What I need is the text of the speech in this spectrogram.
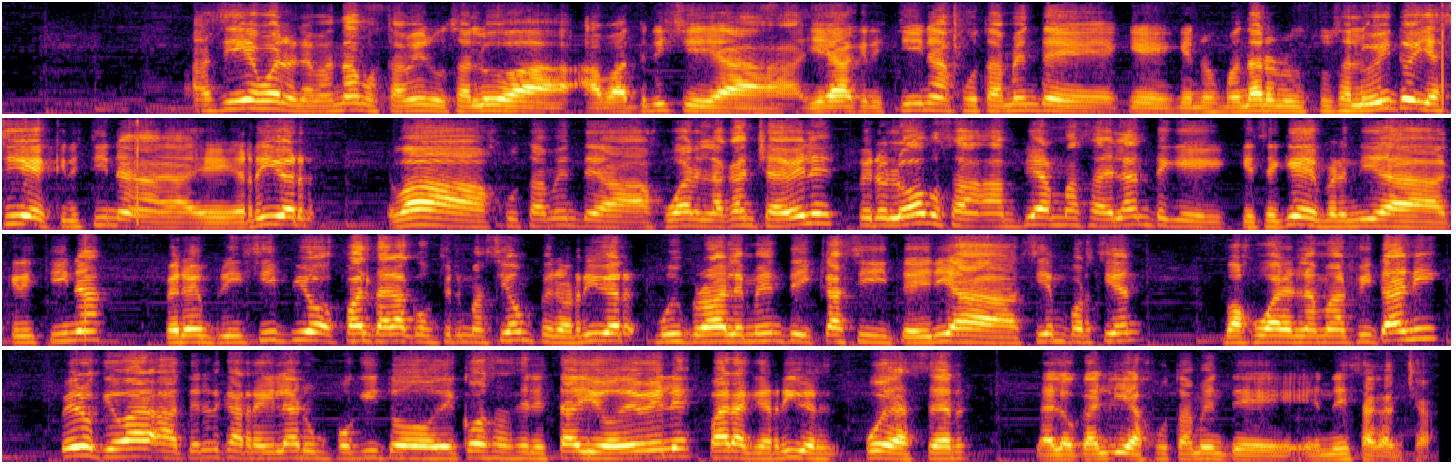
Así es, bueno, le mandamos también un saludo a, Patricia y a, Cristina, justamente que, nos mandaron su saludito. Y así es, Cristina, eh, River va justamente a jugar en la cancha de Vélez, pero lo vamos a ampliar más adelante que, que se quede prendida Cristina. Pero en principio falta la confirmación, pero River muy probablemente y casi te diría 100% va a jugar en la Malfitani. pero que va a tener que arreglar un poquito de cosas el estadio de Vélez para que River pueda hacer la localía justamente en esa cancha.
